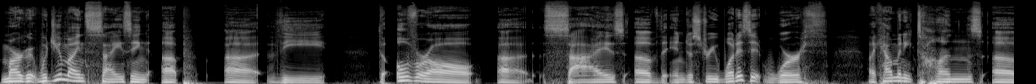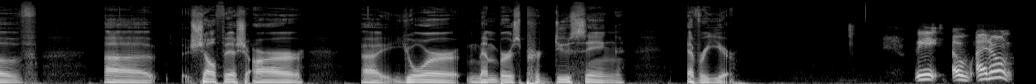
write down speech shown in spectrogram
Margaret, would you mind sizing up uh, the the overall uh, size of the industry? What is it worth? Like how many tons of uh, shellfish are uh, your members producing every year? We oh, I don't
